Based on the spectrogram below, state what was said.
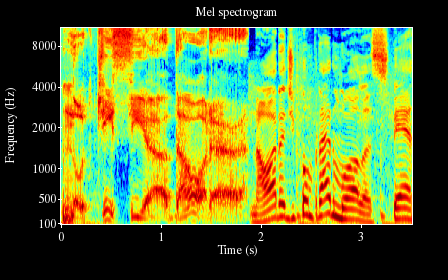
Notícia da hora. Na hora de comprar molas, peças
